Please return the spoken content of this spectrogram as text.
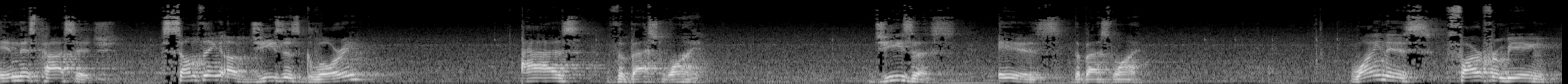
in this passage something of Jesus' glory as the best wine. Jesus is the best wine. Wine is far from being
